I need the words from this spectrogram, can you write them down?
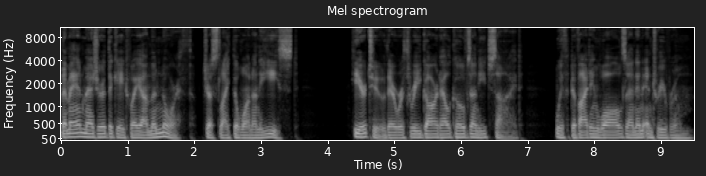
The man measured the gateway on the north, just like the one on the east. Here, too, there were three guard alcoves on each side, with dividing walls and an entry room.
